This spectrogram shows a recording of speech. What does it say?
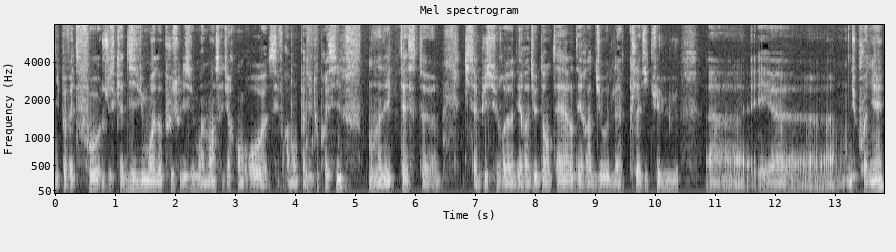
ils peuvent être faux jusqu'à 18 mois de plus ou 18 mois de moins, c'est-à-dire qu'en gros, euh, c'est vraiment pas du tout précis. On a des tests qui s'appuient sur des radios dentaires, des radios de la clavicule et du poignet.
